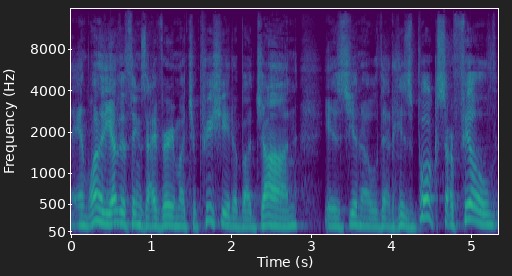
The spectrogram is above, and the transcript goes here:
and one of the other things I very much appreciate about Jon is you know that his books are filled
